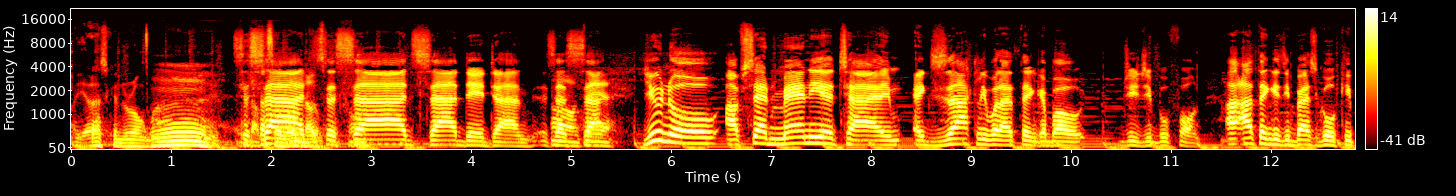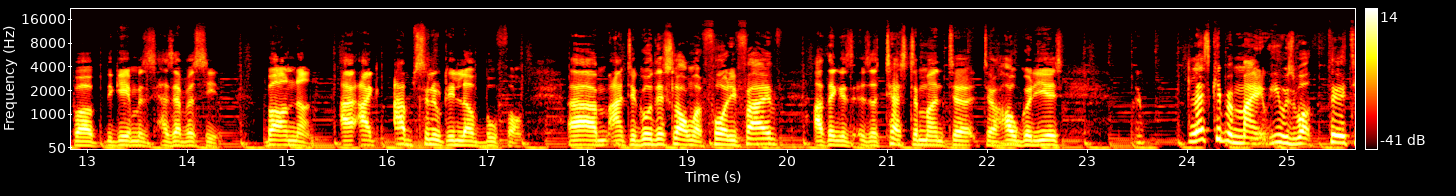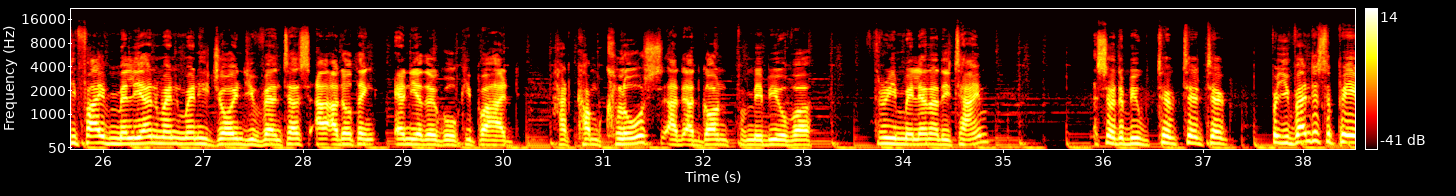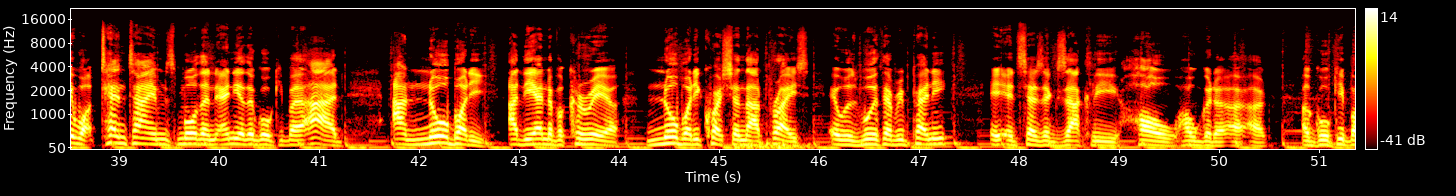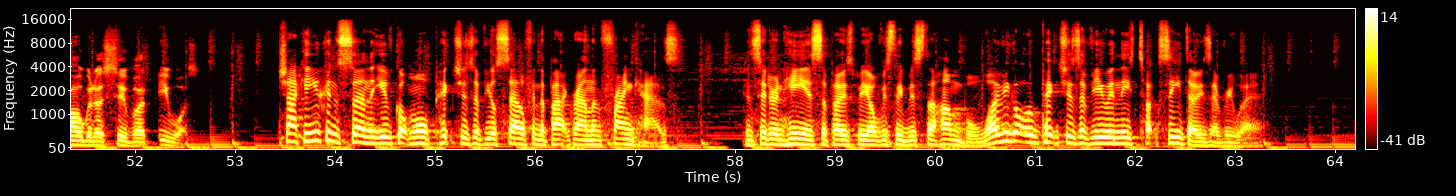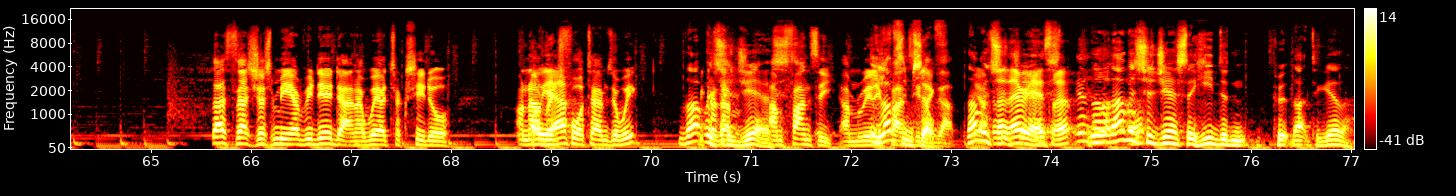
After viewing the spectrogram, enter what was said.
Oh, you're asking the wrong man. Mm. It's a That's sad, it's a sad, sad day, Dan. It's a Oh, sad. dear. You know, I've said many a time exactly what I think about Gigi Buffon. I, I think he's the best goalkeeper the game has, has ever seen, bar none. I, I absolutely love Buffon. Um, and to go this long, what, 45, I think is, is a testament to, to how good he is let's keep in mind he was what 35 million when, when he joined Juventus. I, I don't think any other goalkeeper had had come close. Had, had gone for maybe over three million at the time. So to be to, to, to for Juventus to pay what 10 times more than any other goalkeeper had, and nobody at the end of a career, nobody questioned that price. It was worth every penny. It, it says exactly how how good a, a, a goalkeeper, how good a server he was. Shaka, are you concerned that you've got more pictures of yourself in the background than Frank has? Considering he is supposed to be obviously Mr. Humble. Why have you got all pictures of you in these tuxedos everywhere? That's that's just me every day, Dan. I wear a tuxedo on oh, average Oh, yeah? four times a week. That would because I'm, suggest- I'm fancy. I'm really He loves fancy himself. like that. That Yeah. would No, there he is, suggest. no, that would suggest that he didn't put that together.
